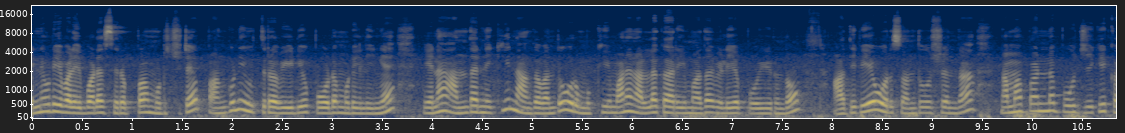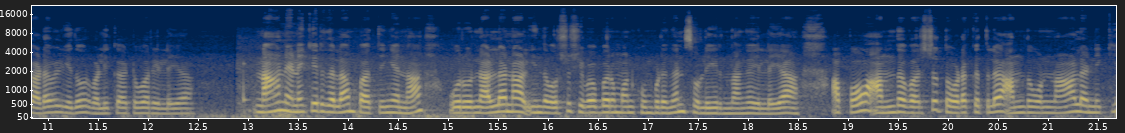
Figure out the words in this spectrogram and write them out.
என்னுடைய வழிபாடை சிறப்பாக முடிச்சுட்டேன் பங்குனி உத்திர வீடியோ போட முடியலைங்க. ஏன்னா அந்த அன்னைக்கு நாங்கள் வந்து ஒரு முக்கியமான நல்ல காரியமாக தான் வெளியே போயிருந்தோம். அதுவே ஒரு சந்தோஷம்தான். நம்ம பண்ண பூஜைக்கு கடவுள் ஏதோ ஒரு வழிகாட்டுவார் இல்லையா? நான் நினைக்கிறதெல்லாம் பார்த்தீங்கன்னா ஒரு நல்ல நாள் இந்த வருஷம் சிவபெருமான் கும்பிடுங்கன்னு சொல்லியிருந்தாங்க இல்லையா? அப்போது அந்த வருஷ தொடக்கத்தில் அந்த ஒரு நாள் அன்னைக்கு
